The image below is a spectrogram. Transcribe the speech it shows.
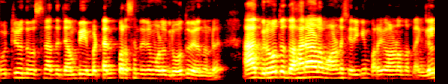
നൂറ്റി ഇരുപത് ദിവസത്തിനകത്ത് ജമ്പ് ചെയ്യുമ്പോൾ ടെൻ പെർസെന്റിന് മുകളിൽ ഗ്രോത്ത് വരുന്നുണ്ട്. ആ ഗ്രോത്ത് ധാരാളമാണ് ശരിക്കും പറയുകയാണെന്നുണ്ടെങ്കിൽ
